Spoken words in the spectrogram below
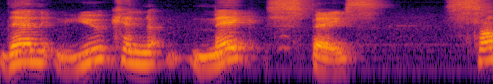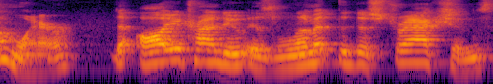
then you can make space somewhere that all you're trying to do is limit the distractions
